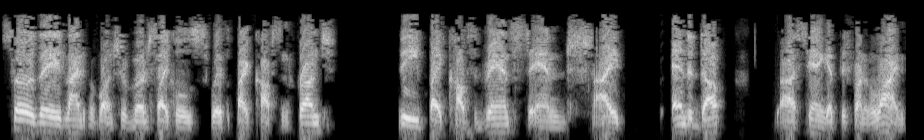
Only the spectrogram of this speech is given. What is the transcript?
So they lined up a bunch of motorcycles with bike cops in front. The bike cops advanced, and I ended up uh, standing at the front of the line.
